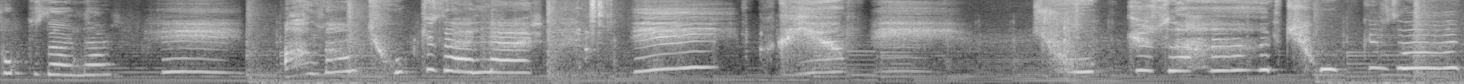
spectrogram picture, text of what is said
Çok güzeller. Allah'ım çok güzeller. Bakayım. Çok güzel, çok güzel.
